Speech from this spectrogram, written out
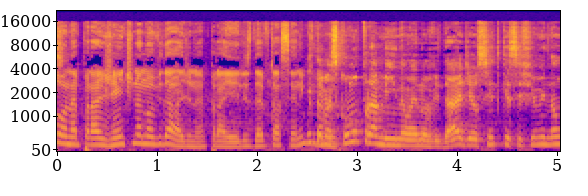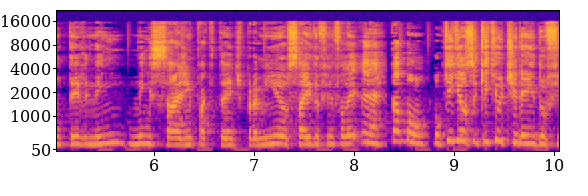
falou, né? Pra gente não é novidade, né? Pra eles deve estar sendo incrível. Então, mas como pra mim não é novidade, eu sinto que esse filme não teve nem mensagem impactante. Pra mim, eu saí do filme e falei, é, tá bom. O que que eu, o que que eu tirei do filme?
